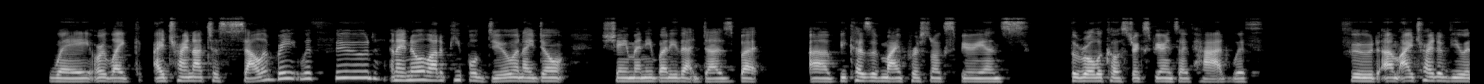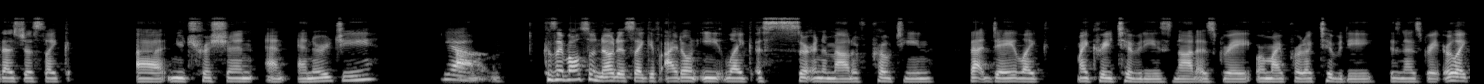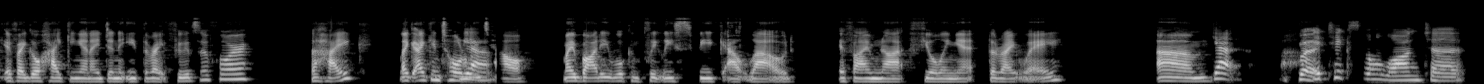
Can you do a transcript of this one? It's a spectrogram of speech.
way or like I try not to celebrate with food. And I know a lot of people do, and I don't shame anybody that does, but uh, because of my personal experience, the roller coaster experience I've had with food, um, I try to view it as just like uh, nutrition and energy. Yeah. Because um, I've also noticed, like, if I don't eat like a certain amount of protein that day, like my creativity is not as great or my productivity isn't as great. Or like if I go hiking and I didn't eat the right foods before the hike, like I can totally yeah. tell my body will completely speak out loud if I'm not fueling it the right way. Um, yeah, but it takes so long to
